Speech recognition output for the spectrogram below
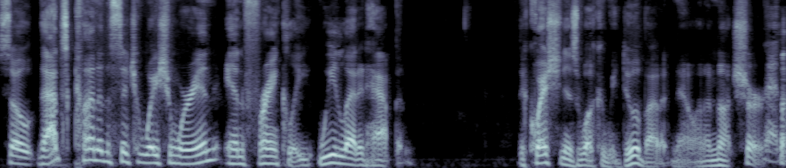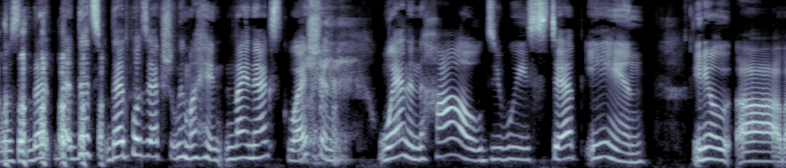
so that's kind of the situation we're in and frankly we let it happen the question is, what can we do about it now? And I'm not sure. that was that, that that's that was actually my my next question. When and how do we step in? You know, uh,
